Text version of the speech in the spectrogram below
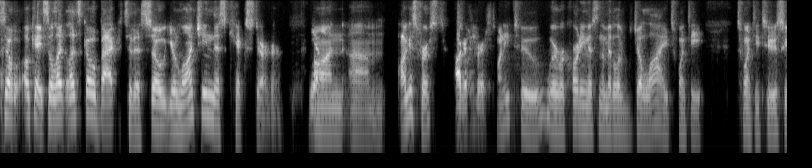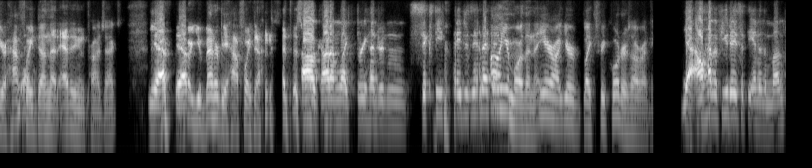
so okay, so let let's go back to this. So you're launching this Kickstarter yeah. on um, August first. August first, twenty two. We're recording this in the middle of July twenty twenty two. So you're halfway yeah. done that editing project. Yeah, yeah. or you better be halfway done at this. Oh point. God, I'm like 360 pages in. I think. Oh, you're more than that. You're you're like three quarters already. Yeah, I'll have a few days at the end of the month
